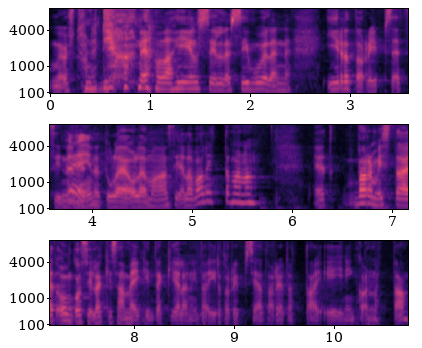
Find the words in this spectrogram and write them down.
myös tuonne Dianella Hillsille sivuille ne irtoripset sinne, Hei. että ne tulee olemaan siellä valittavana. Et varmistaa, että onko sillä kisameikin tekijällä niitä irtoripsiä tarjota tai ei, niin kannattaa.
